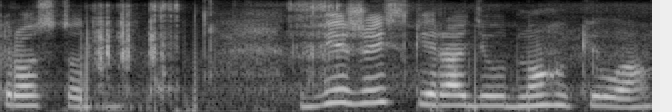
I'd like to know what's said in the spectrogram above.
Просто дві жиськи раді одного кіла.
